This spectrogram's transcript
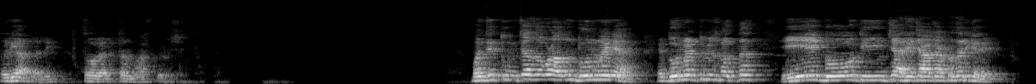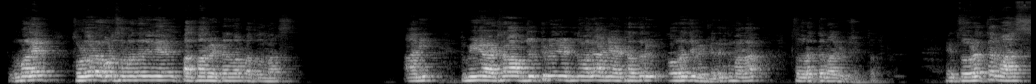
तरी आपल्याला चौऱ्याहत्तर मार्क्स भेटू शकतात. म्हणजे तुमच्याजवळ अजून दोन महिने आहेत. हे दोन महिन्यात तुम्ही फक्त एक दोन तीन चार हे चार चॅप्टर जरी केले. तर तुम्हाला थोडं अकाउंट समजणार पाच मार्क भेटणार पाच मार्क्स आणि तुम्ही हे अठरा ऑब्जेक्टिव्ह भेटले तुम्हाला आणि अठरा जर औरंगचे भेटले तरी तुम्हाला चौऱ्याहत्तर मार्क्स भेटू शकतात. हे चौऱ्याहत्तर मार्क्स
